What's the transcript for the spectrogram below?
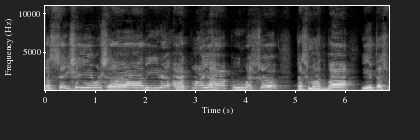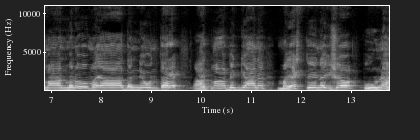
तस्यैष एव शरीर आत्मा यः पूर्वस्य तस्माद्वा ये तस्मान् मनोमयादन्योन्तर आत्मा विज्ञानमयस्तेनैष पूर्णः।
